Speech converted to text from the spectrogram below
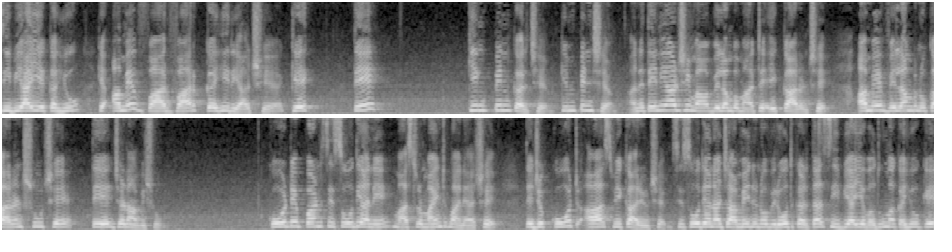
સીબીઆઈએ કહ્યું કે અમે વારવાર કહી રહ્યા છીએ કે તે કિંગપિન કર છે, કિંગપિન છે અને તેની અરજીમાં વિલંબ માટે એક કારણ છે. અમે વિલંબનું કારણ શું છે તે જણાવીશું. કોર્ટે પણ સિસોદિયાને માસ્ટર માઇન્ડ માન્યા છે. તે જો કોર્ટ આ સ્વીકાર્યું છે. સિસોદિયાના જામીનનો વિરોધ કરતા સીબીઆઈએ વધુમાં કહ્યું કે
